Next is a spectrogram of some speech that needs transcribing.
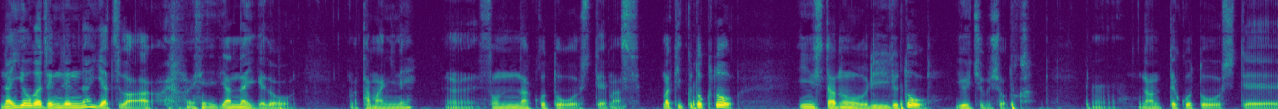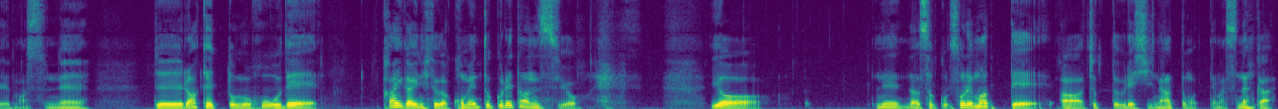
内容が全然ないやつは やんないけど、まあ、たまにね、うん、そんなことをしてますまあ TikTok とインスタのリールと YouTube ショーとか、うん、なんてことをしてますねでラケットの方で海外の人がコメントくれたんですよ。いやねそこそれもあってああちょっと嬉しいなと思ってます。なんか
